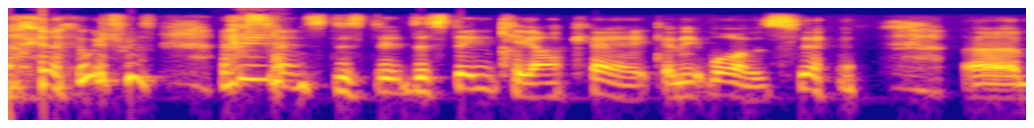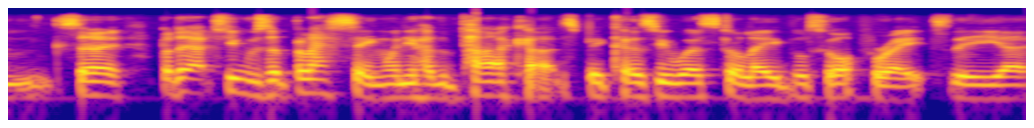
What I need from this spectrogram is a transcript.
which was a sense dis- distinctly archaic, and it was. um, so, but it actually was a blessing when you had the power cuts because you were still able to operate the uh,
